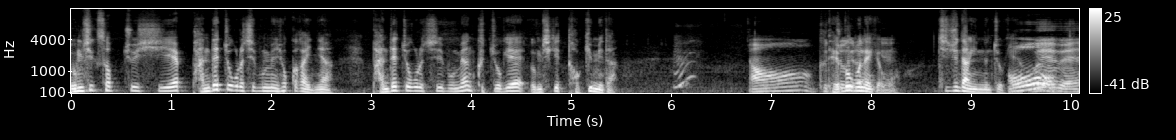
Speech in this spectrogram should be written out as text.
음식 섭취 시에 반대쪽으로 씹으면 효과가 있냐? 반대쪽으로 씹으면 그쪽에 음식이 더 낍니다. 어. 대부분의 그쪽이라는 경우 치주당 있는 쪽이에요. 오, 왜, 왜?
